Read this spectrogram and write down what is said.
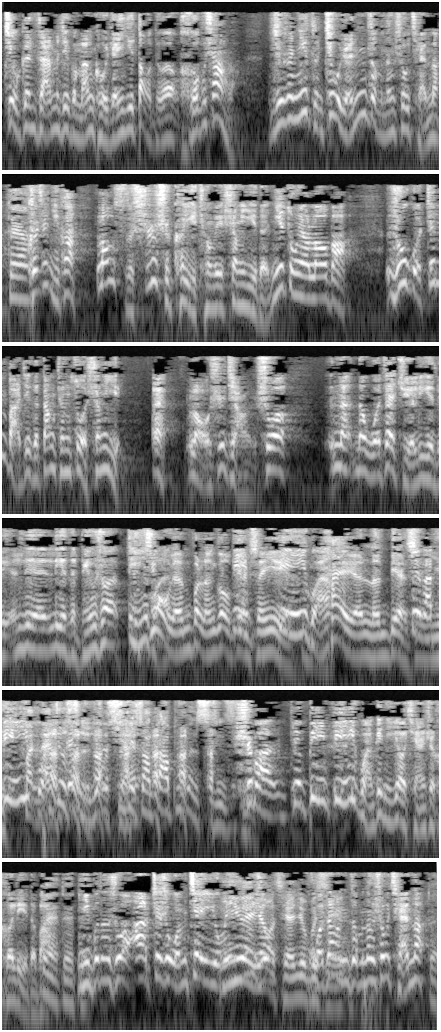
就跟咱们这个满口仁义道德合不上了。就说你怎救人怎么能收钱呢？对啊。可是你看捞死尸是可以成为生意的，你总要捞吧。如果真把这个当成做生意，哎，老实讲说，那那我再举例子例例子，比如说殡仪馆，救人不能够变生意，殡仪馆害人能变生意，对吧？殡仪馆 就是你要世界上大部分事情是吧？殡殡殡仪馆跟你要钱是合理的吧？对对。你不能说啊，这是我们见义勇为，医院要钱就不行，火葬你怎么能收钱呢？对，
